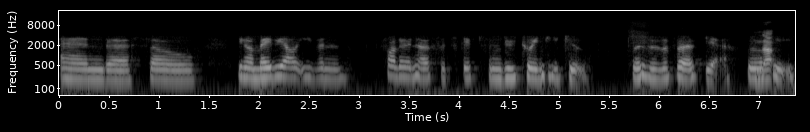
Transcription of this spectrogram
And uh, so, you know, maybe I'll even follow in her footsteps and do 22. This is the first year. We'll now, see.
